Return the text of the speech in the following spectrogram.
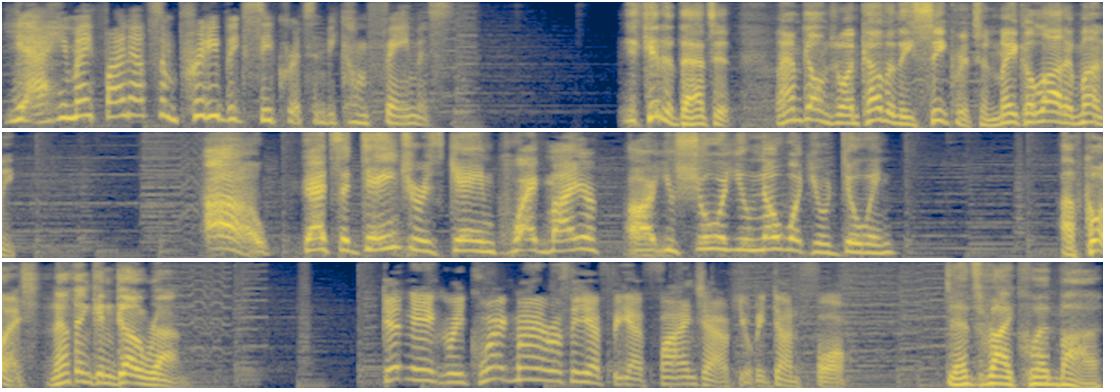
Yeah, he might find out some pretty big secrets and become famous. You kidding, that's it. I'm going to uncover these secrets and make a lot of money. Oh, that's a dangerous game, Quagmire. Are you sure you know what you're doing? Of course, nothing can go wrong. Getting angry, Quagmire, if the FBI finds out, you'll be done for. Dad's right, Quagmire.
